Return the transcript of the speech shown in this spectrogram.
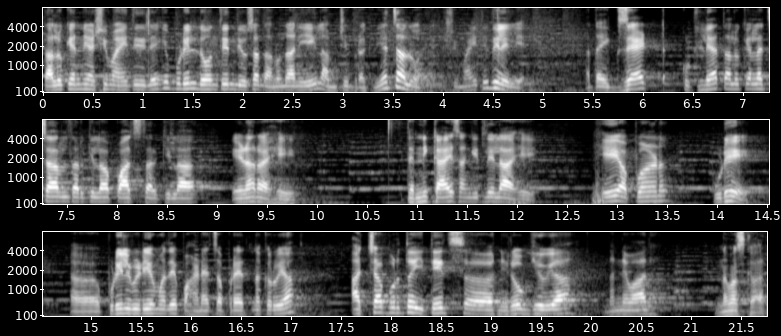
तालुक्यांनी अशी माहिती दिली आहे की पुढील दोन तीन दिवसात अनुदान येईल आमची प्रक्रिया चालू आहे अशी माहिती दिलेली आहे. आता एक्झॅक्ट कुठल्या तालुक्याला चार तारखेला पाच तारखेला येणार आहे त्यांनी काय सांगितलेलं आहे हे आपण पुढे पुढील व्हिडिओमध्ये पाहण्याचा प्रयत्न करूया. आजच्यापुरतं इथेच निरोप घेऊया. धन्यवाद. नमस्कार.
